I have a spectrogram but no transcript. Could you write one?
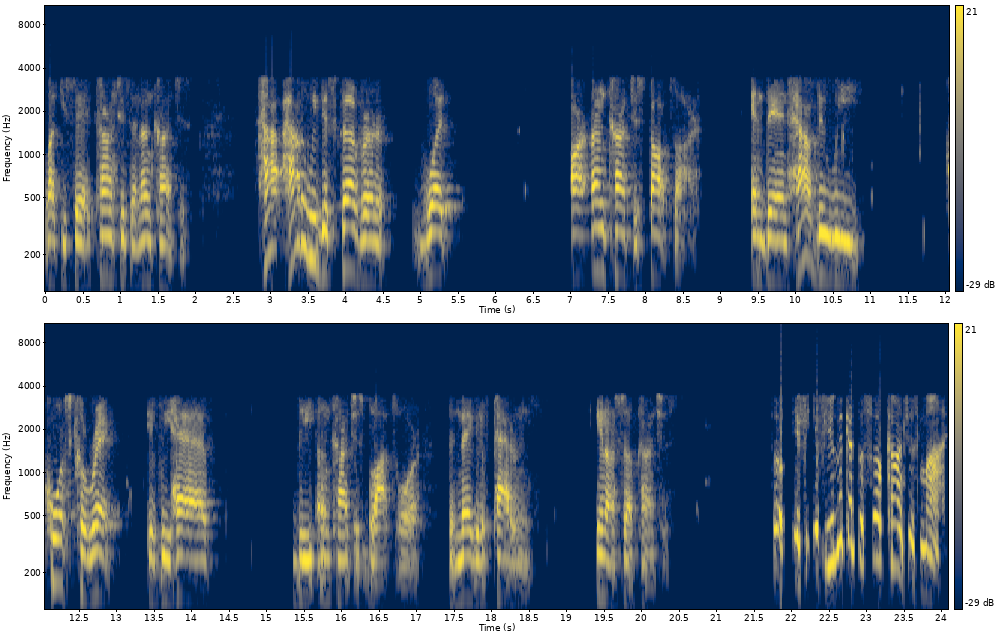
like you said, conscious and unconscious. How how do we discover what our unconscious thoughts are, and then how do we course correct if we have the unconscious blocks or the negative patterns in our subconscious? So if if you look at the subconscious mind,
